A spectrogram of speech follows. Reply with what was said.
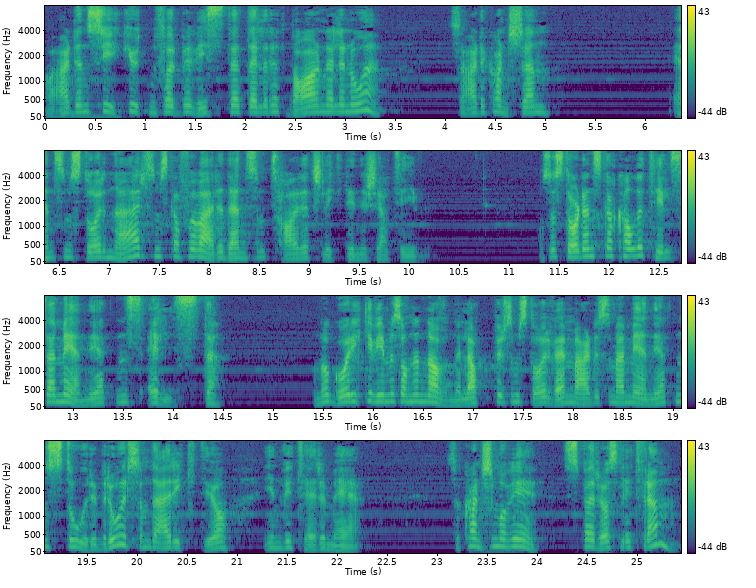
Og er den syke utenfor bevissthet eller et barn eller noe, så er det kanskje en, en som står nær, som skal få være den som tar et slikt initiativ. Og så står det en skal kalle til seg menighetens eldste. Og Nå går ikke vi med sånne navnelapper som står 'Hvem er det som er menighetens storebror?' som det er riktig å invitere med. Så kanskje må vi spørre oss litt fram.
